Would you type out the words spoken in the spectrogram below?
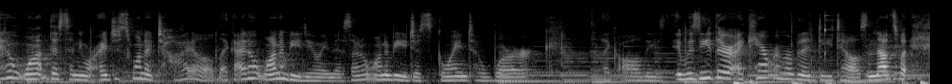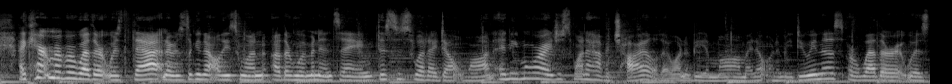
I don't want this anymore. I just want a child. Like, I don't want to be doing this. I don't want to be just going to work like all these it was either i can't remember the details and that's what i can't remember whether it was that and i was looking at all these one other women and saying this is what i don't want anymore. I just want to have a child. I want to be a mom. I don't want to be doing this. Or whether it was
